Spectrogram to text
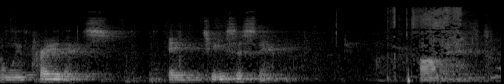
And we pray this in Jesus' name. Amen.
